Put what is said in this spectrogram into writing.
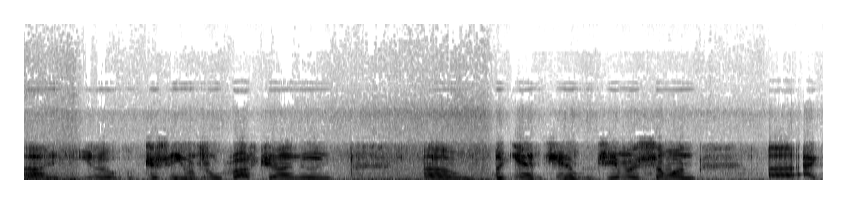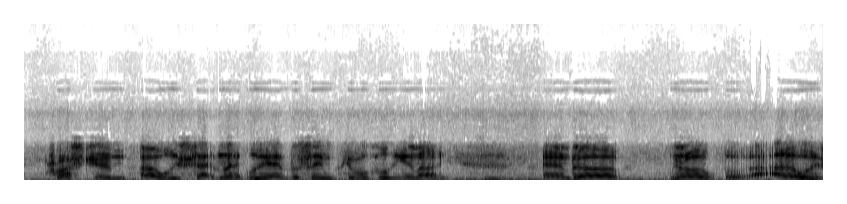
Uh, you know, just even from CrossGen, I knew him. Um, but yeah, Jim. Jim is someone uh, at CrossGen. Uh, we sat in the, we had the same cubicle, he and I, and uh, you know, I always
